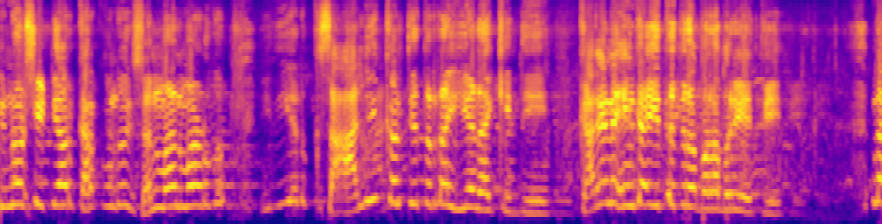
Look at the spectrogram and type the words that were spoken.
ಯೂನಿವರ್ಸಿಟಿ ಅವ್ರು ಕರ್ಕೊಂಡು ಹೋಗಿ ಸನ್ಮಾನ ಮಾಡೋದು. ಇದೇನು ಸಾಲಿ ಕಲ್ತಿದ್ರೆ ನಾ ಏನು ಹಾಕಿದ್ದಿ? ಕರೆನೇ ಹಿಂಗೆ ಇದ್ದಿದ್ರ ಬರೋಬ್ಬರಿ ಐತಿ. ನಾ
